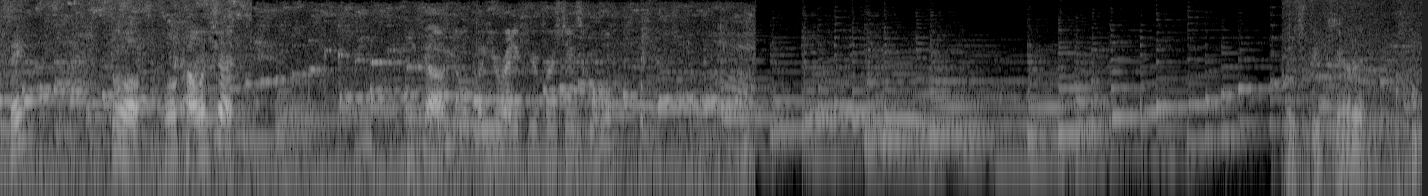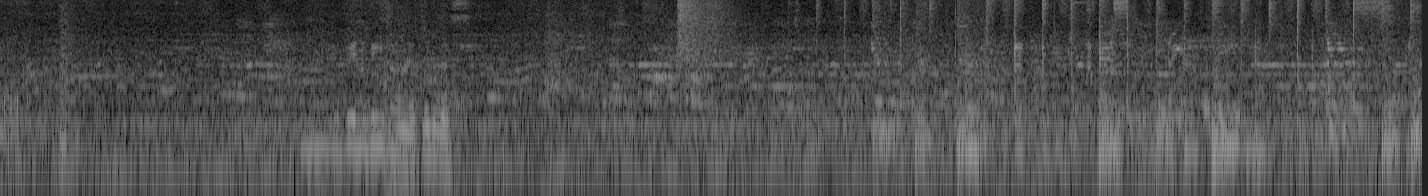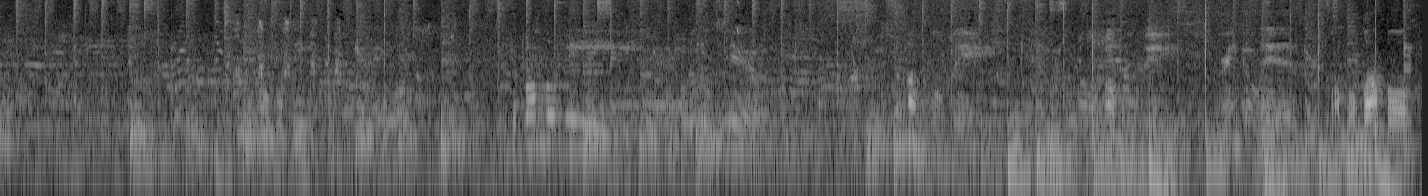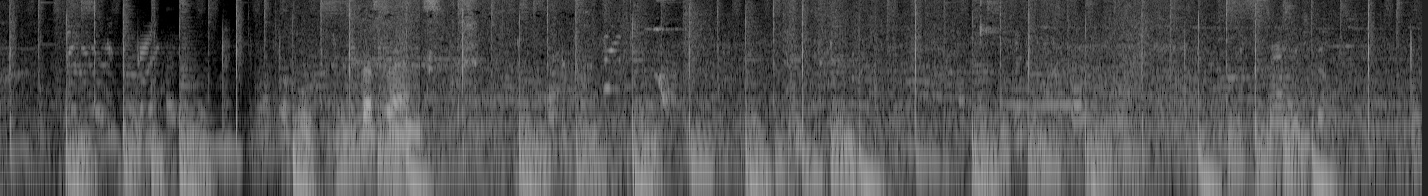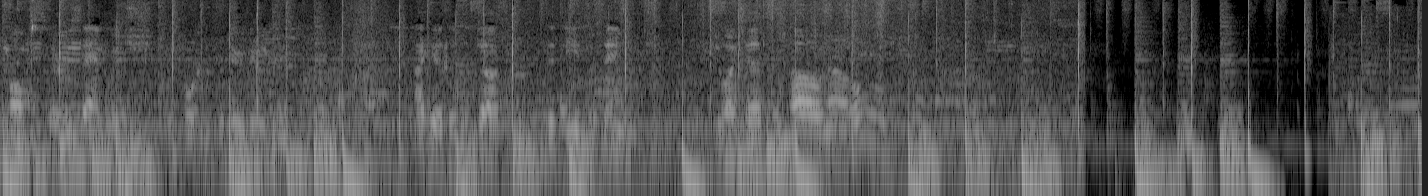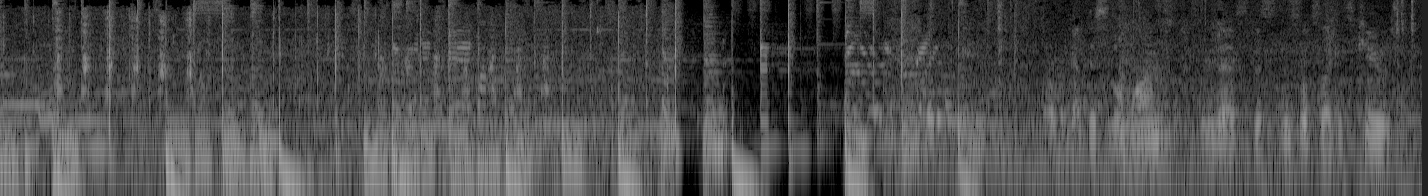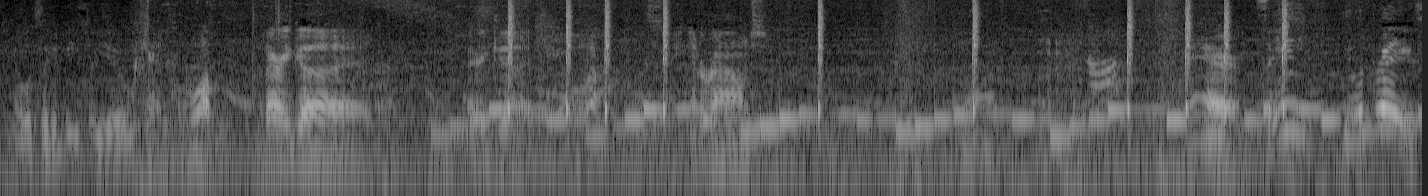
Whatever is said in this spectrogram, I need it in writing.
See? It's a little, little collared shirt. Here you go. You look like you're ready for your first day of school. HP carrot. Oh. You're being a beehive. Look at this. I hear there's a duck that needs a sandwich. You like this? Oh no. Oh, we got this little one. Look at this. This this looks like it's cute. That looks like it'd be for you. Whoop. Very good. Very good. Straighten it around. Come on. There. See? You look great.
